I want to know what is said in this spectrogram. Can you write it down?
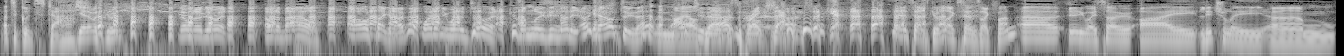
That's a good start. Yeah, that was good. I don't want to do it. I want to bail. I'll take it over. Why don't you want to do it? Because I'm losing money. Okay, I'll do that. a mild I'll do that. nervous breakdown. yeah, it sounds good. Like sounds like fun. Uh, anyway, so I literally um,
